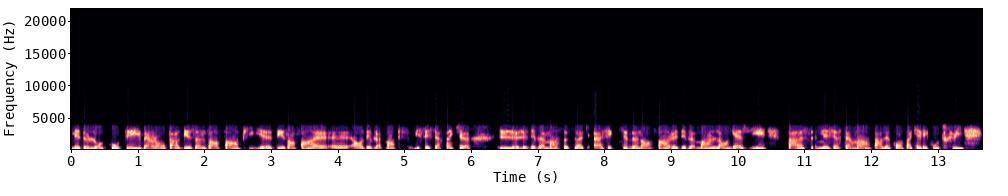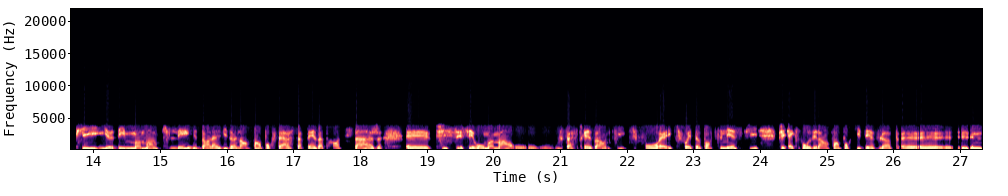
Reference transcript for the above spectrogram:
Mais de l'autre côté, ben là on parle des jeunes enfants puis euh, des enfants euh, en développement. Puis oui, c'est certain que le, le développement socio-affectif d'un enfant, le développement langagier passe nécessairement par le contact avec autrui. Puis il y a des moments clés dans la vie d'un enfant pour faire certains apprentissages. Euh, puis c'est au moment où, où, où, ça se présente qu'il faut euh, qu'il faut être opportuniste puis puis exposer l'enfant pour qu'il développe euh, euh une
